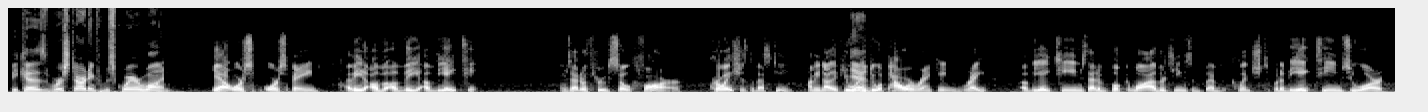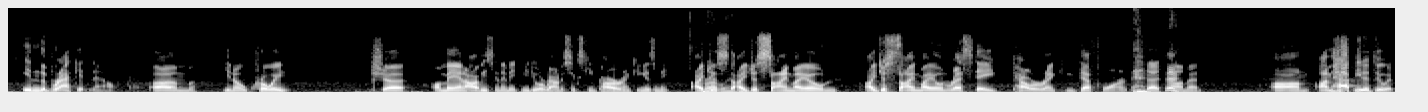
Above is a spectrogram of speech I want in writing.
because we're starting from square one. Yeah, or or Spain. I mean, of, of the of the eight teams that are through so far, Croatia's the best team. I mean, if you were to do a power ranking, right, of the eight teams that have booked, well, other teams have, have clinched, but of the eight teams who are in the bracket now, um, you know, Croatia. Oh man, Avi's going to make me do a round of 16 power ranking, isn't he? I just I just signed my own. I just signed my own rest day power ranking death warrant with that comment. Um, I'm happy to do it.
